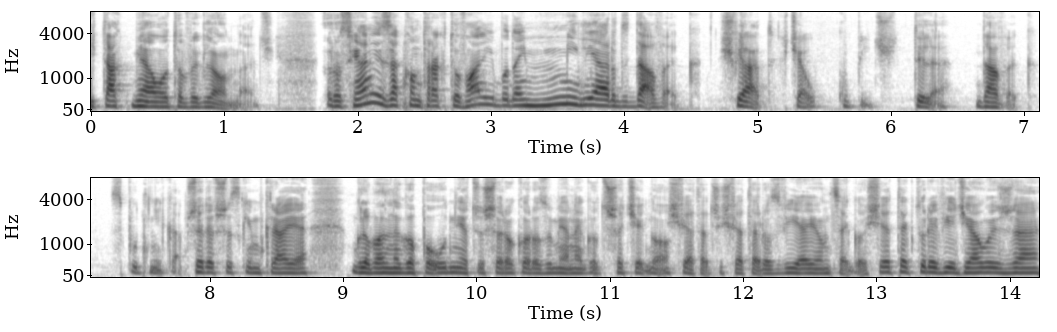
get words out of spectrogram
I tak miało to wyglądać. Rosjanie zakontraktowali bodaj miliard dawek. Świat chciał kupić tyle dawek Sputnika. Przede wszystkim kraje globalnego południa, czy szeroko rozumianego trzeciego świata, czy świata rozwijającego się. Te, które wiedziały, że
